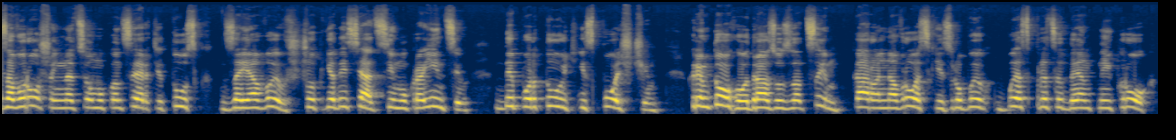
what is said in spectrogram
заворушень на цьому концерті Туск заявив, що 57 українців депортують із Польщі. Крім того, одразу за цим Кароль Навроцький зробив безпрецедентний крок.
